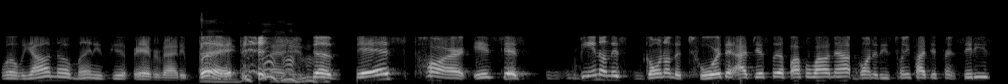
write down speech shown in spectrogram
Well, we all know money's good for everybody, but hey. the best part is just being on this, going on the tour that I just left off a while now, going to these 25 different cities.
